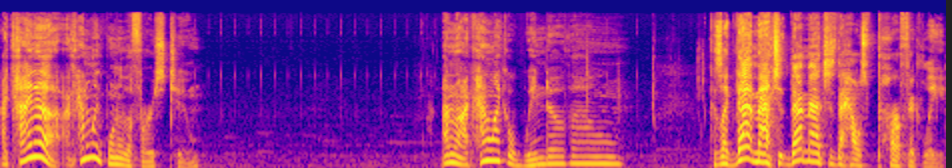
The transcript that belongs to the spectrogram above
I kind of... I kind of like one of the first two. I don't know. I kind of like a window, though. Because, like, that matches, that matches the house perfectly.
